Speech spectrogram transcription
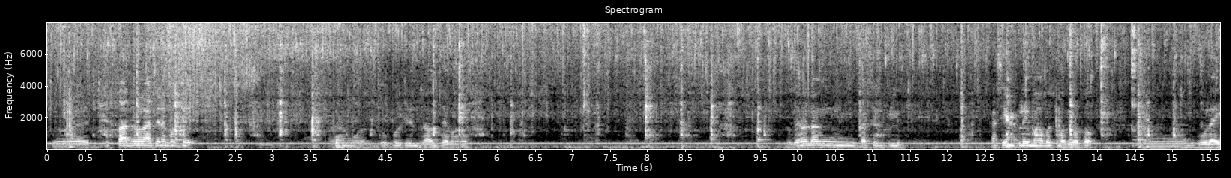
So, tustahan lang natin ng konti. Parang mag-golden brown siya mga boss. So, gano'n lang kasimple, kasimple mga boss magluto ng gulay.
